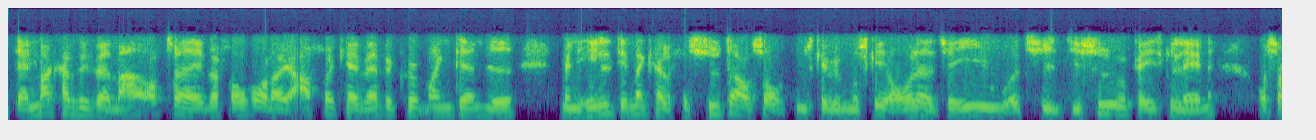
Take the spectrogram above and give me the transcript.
i Danmark har vi været meget optaget af, hvad foregår der i Afrika, hvad er bekymringen dernede. Men hele det, man kalder for syddagsordenen, skal vi måske overlade til EU og til de sydeuropæiske lande, og så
